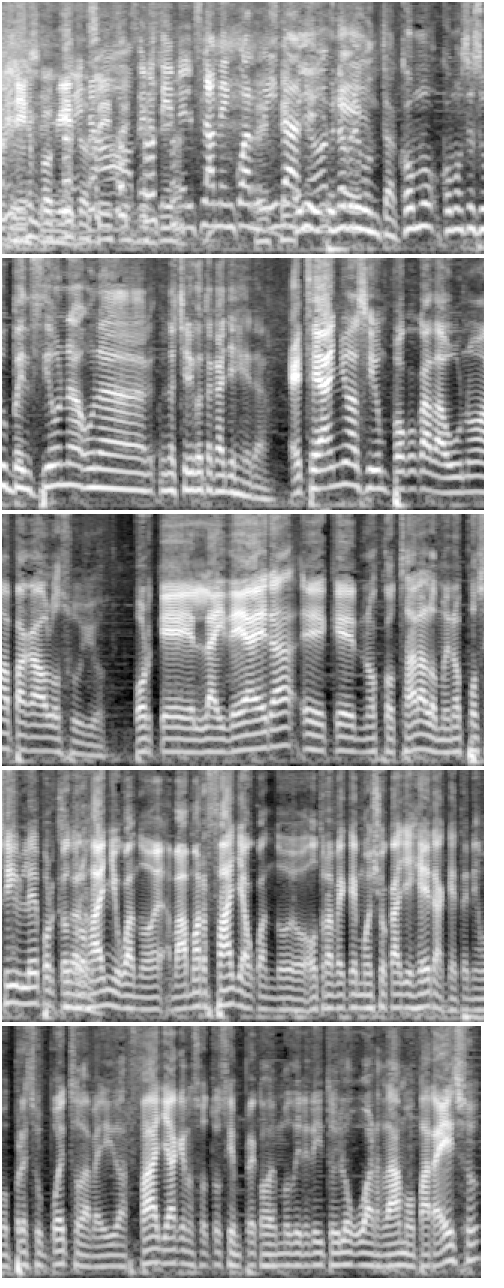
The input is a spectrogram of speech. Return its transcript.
Sí, un poquito, sí, No, sí, sí, pero sí. tiene el flamenco arriba, Oye, ¿no? una pregunta, ¿cómo, ¿cómo se subvenciona una, una chirigota callejera? Este año ha sido un poco cada uno ha pagado lo suyo. Porque la idea era eh, que nos costara lo menos posible, porque Claro. otros años cuando vamos a Arfalla o cuando otra vez que hemos hecho callejera, que teníamos presupuesto de haber ido a Arfalla, que nosotros siempre cogemos dinerito y lo guardamos para eso,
